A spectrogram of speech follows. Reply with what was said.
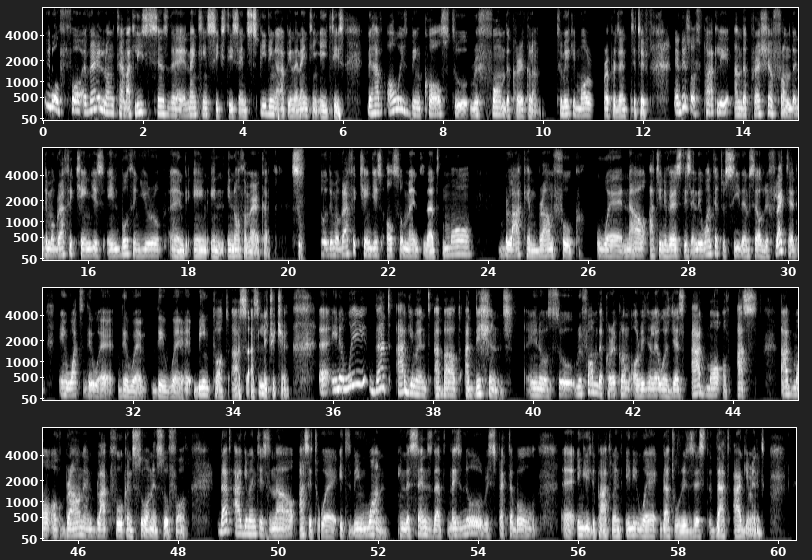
you know, for a very long time, at least since the 1960s and speeding up in the 1980s, there have always been calls to reform the curriculum to make it more representative. And this was partly under pressure from the demographic changes in both in Europe and in, in, in North America. So demographic changes also meant that more black and brown folk were now at universities and they wanted to see themselves reflected in what they were they were they were being taught as as literature. Uh, in a way that argument about additions you know so reform the curriculum originally was just add more of us add more of brown and black folk and so on and so forth. That argument is now, as it were, it's been won in the sense that there's no respectable uh, English department anywhere that will resist that argument.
